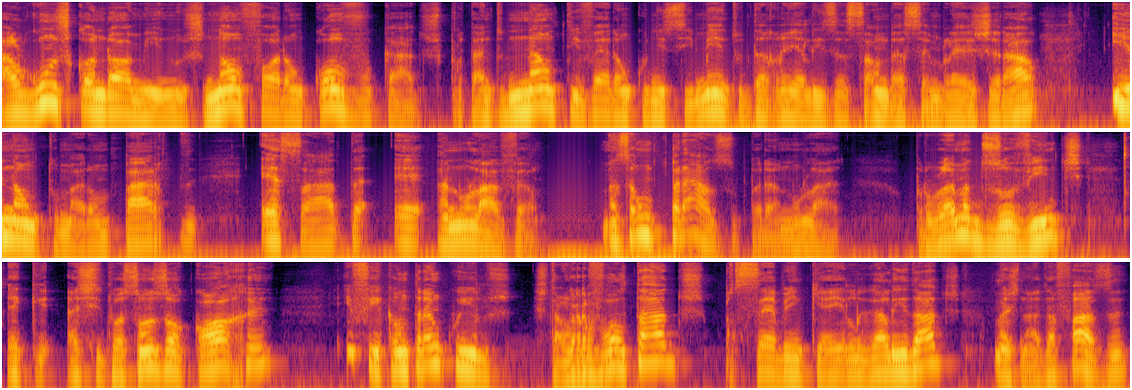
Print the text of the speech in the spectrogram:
Alguns condóminos não foram convocados, portanto, não tiveram conhecimento da realização da Assembleia Geral e não tomaram parte, essa ata é anulável. Mas há um prazo para anular. O problema dos ouvintes é que as situações ocorrem e ficam tranquilos. Estão revoltados, percebem que há ilegalidades, mas nada fazem.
